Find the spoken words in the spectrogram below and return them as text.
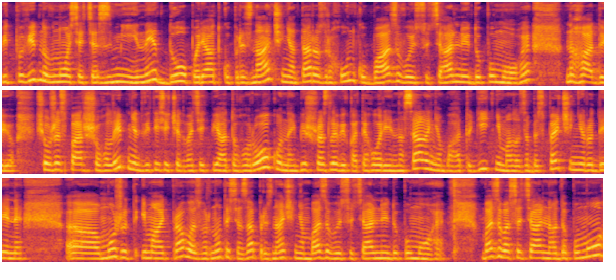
Відповідно, вносяться зміни до порядку призначення та розрахунку базової соціальної допомоги. Нагадую, що вже з 1 липня 2025 року найбільш вразливі категорії населення, багатодітні, малозабезпечені родини е, можуть і мають право звернутися за призначенням базової соціальної допомоги. Базова соціальна допомога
